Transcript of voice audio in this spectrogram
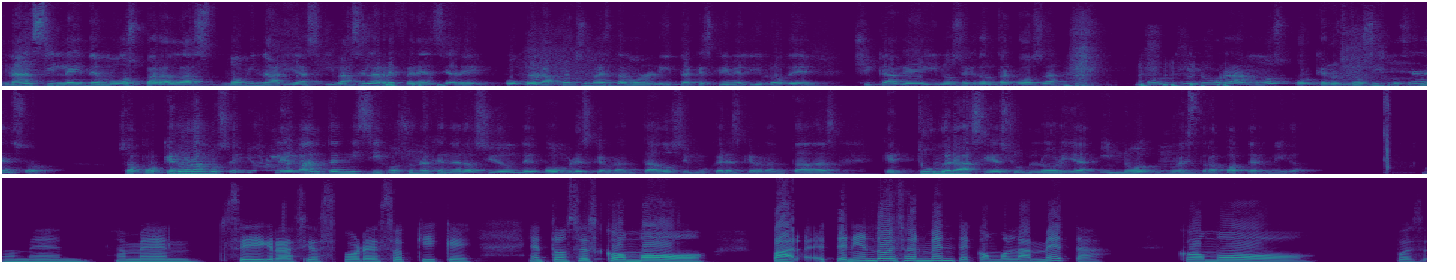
Nancy Ley de Moss para las no binarias y va a ser la referencia de, o, la próxima esta morenita que escribe el libro de chica gay y no sé qué tanta cosa. ¿Por qué no oramos? Porque nuestros hijos sean eso. O sea, ¿por qué no oramos, Señor? Levanten mis hijos una generación de hombres quebrantados y mujeres quebrantadas, que tu gracia es su gloria y no nuestra paternidad. Amén, amén. Sí, gracias por eso, Quique. Entonces, ¿cómo, teniendo eso en mente como la meta, cómo, pues,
